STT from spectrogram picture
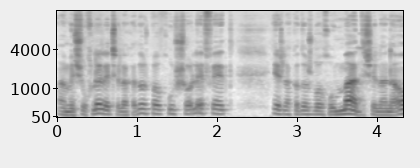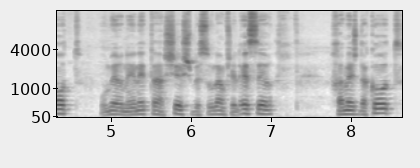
המשוכללת של הקדוש ברוך הוא שולפת, יש לקדוש ברוך הוא מד של הנאות, הוא אומר נהנית שש בסולם של עשר, חמש דקות,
